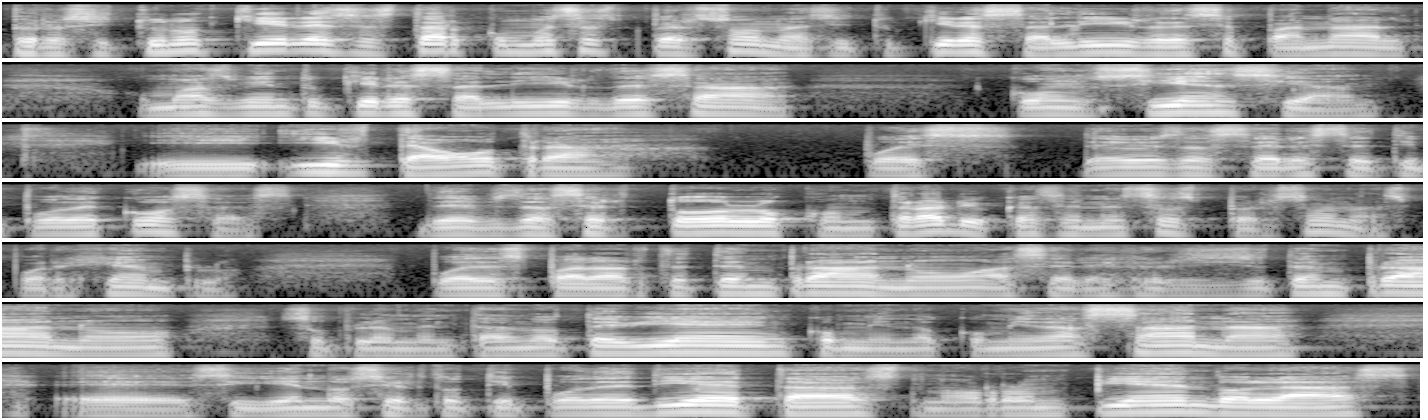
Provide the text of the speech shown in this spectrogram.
Pero si tú no quieres estar como esas personas, si tú quieres salir de ese panal, o más bien tú quieres salir de esa conciencia y irte a otra, pues debes de hacer este tipo de cosas, debes de hacer todo lo contrario que hacen esas personas. Por ejemplo, puedes pararte temprano, hacer ejercicio temprano, suplementándote bien, comiendo comida sana, eh, siguiendo cierto tipo de dietas, no rompiéndolas,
